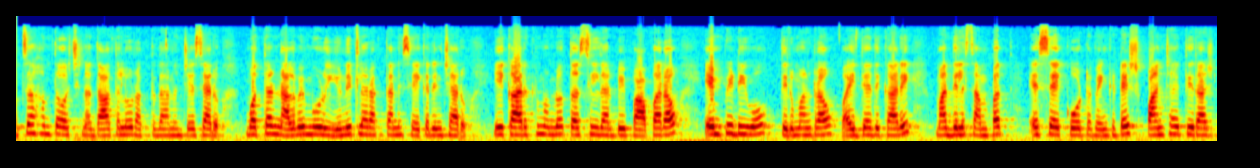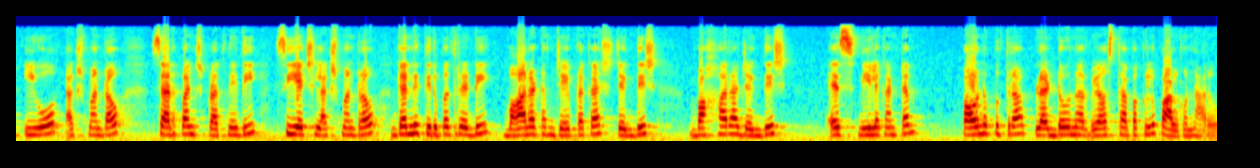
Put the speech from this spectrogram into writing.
ఉత్సాహంతో వచ్చిన దాతలు రక్తదానం చేశారు. మొత్తం నలభై మూడు యూనిట్ల రక్తాన్ని సేకరించారు. ఈ కార్యక్రమంలో తహసీల్దార్ బి పాపారావు ఎంపీడీఓ తిరుమలరావు వైద్యాధికారి మద్దిల సంపత్ ఎస్ఐ కోట వెంకటేష్ పంచాయతీరాజ్ ఈఓ లక్ష్మణరావు సర్పంచ్ ప్రతినిధి CH Lakshmanarao Ganni Tirupati Reddy Balatam Jayaprakash Jagadish Bahara Jagadish S. Neelakantham Paunaputra blood donor వ్యవస్థాపకులు పాల్గొన్నారు.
